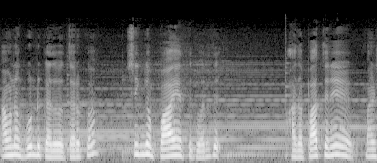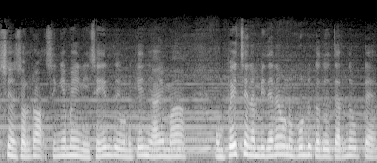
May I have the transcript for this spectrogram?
அவனை கூண்டு கதவை திறக்கும். சிங்கம் பாயத்துக்கு வருது. அதை பார்த்துனே மனுஷன் சொல்கிறான் சிங்கமே நீ செய்கிறது உனக்கே நியாயமா? உன் பேச்சை நம்பி தானே உனக்கு கூண்டு கதவு திறந்து விட்டேன்.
